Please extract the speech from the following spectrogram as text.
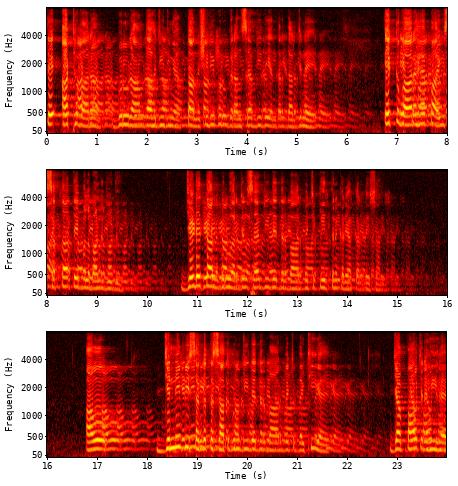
ਤੇ 8 ਵਾਰਾਂ ਗੁਰੂ ਰਾਮਦਾਸ ਜੀ ਦੀਆਂ ਧੰਨ ਸ੍ਰੀ ਗੁਰੂ ਗ੍ਰੰਥ ਸਾਹਿਬ ਜੀ ਦੇ ਅੰਦਰ ਦਰਜ ਨੇ। ਇੱਕ ਵਾਰ ਹੈ ਭਾਈ ਸੱਤਾ ਤੇ ਬਲਵੰਡ ਜੀ ਦੀ। ਜਿਹੜੇ ਧੰਨ ਗੁਰੂ ਅਰਜਨ ਸਾਹਿਬ ਜੀ ਦੇ ਦਰਬਾਰ ਵਿੱਚ ਕੀਰਤਨ ਕਰਿਆ ਕਰਦੇ ਸਨ। ਆਓ ਜਿੰਨੀ ਵੀ ਸੰਗਤ ਸਤਿਗੁਰੂ ਜੀ ਦੇ ਦਰਬਾਰ ਵਿੱਚ ਬੈਠੀ ਹੈ ਜਾਂ ਪਹੁੰਚ ਰਹੀ ਹੈ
